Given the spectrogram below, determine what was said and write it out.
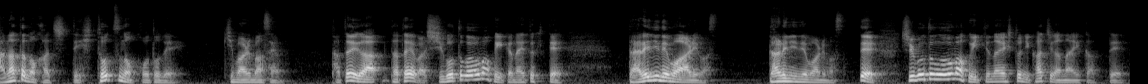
あなたの価値って一つのことで決まりません。例えば、例えば仕事がうまくいかない時って誰にでもあります。誰にでもあります。で、仕事がうまくいってない人に価値がないかって、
